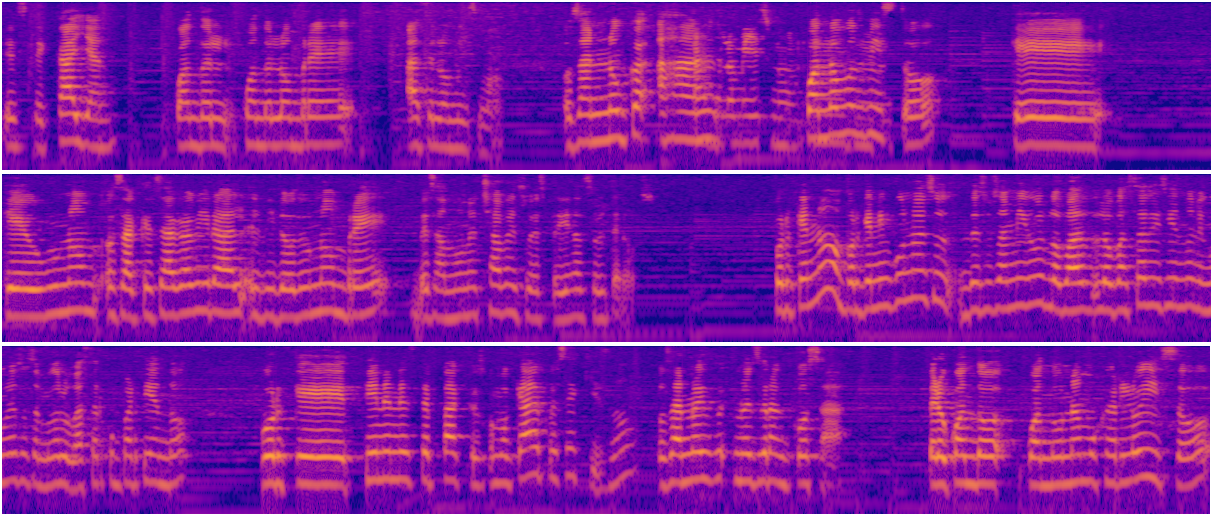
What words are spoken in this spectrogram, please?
este, callan cuando el, cuando el hombre hace lo mismo. O sea, nunca, ajá, hace lo mismo. Cuando hemos visto que, que un o sea, que se haga viral el video de un hombre besando a una chava en su despedida de solteros. ¿Por qué no? Porque ninguno de sus, de sus amigos lo va, lo va a estar diciendo, ninguno de sus amigos lo va a estar compartiendo, porque tienen este pacto, es como que, ah, pues X, ¿no? O sea, no es, no es gran cosa. Pero cuando, cuando una mujer lo hizo,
